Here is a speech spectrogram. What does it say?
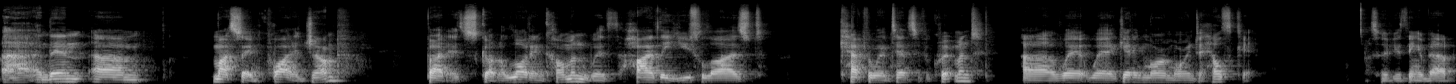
Uh, and then um, might seem quite a jump, but it's got a lot in common with highly utilized capital intensive equipment. Uh, where we're getting more and more into healthcare. So if you think about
